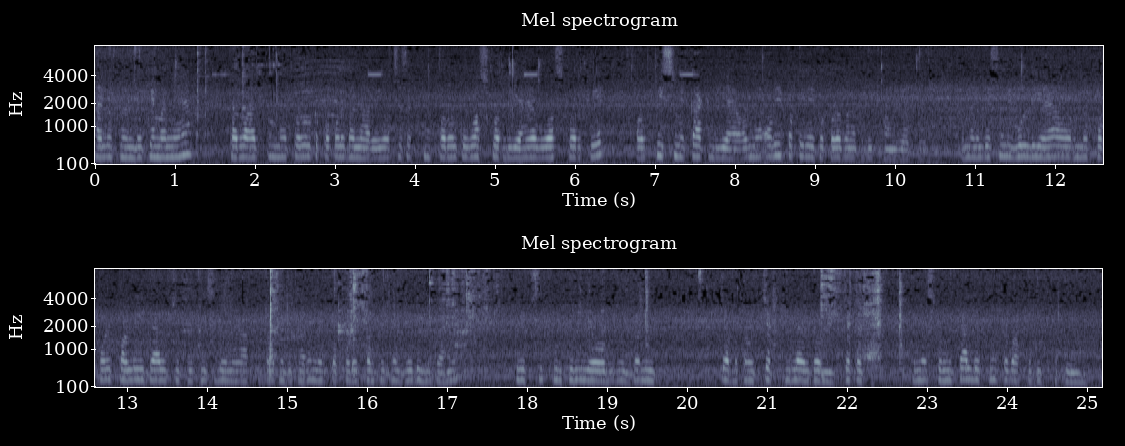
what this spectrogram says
हेलो फ्रेंड देखिए मैंने। पर आज मैं परोल के पकौड़े बना रही हूँ। अच्छे से परोल को वॉश कर लिया है वॉश करके और पीस में काट लिया है। और मैं अभी पत्ते का पकौड़े बना के दिखाऊँगी आपको। तो मैंने बेसन भी घोल लिया है और मैं पकौड़े पहले ही डाल चुकी थी, इसलिए मैं आपको बाद में दिखा रही हूँ। मेरे पकौड़े तल के एकदम रेडी हो गए हैं। क्रिप्सी कुरकुरी और एकदम, क्या बताऊँ चटकीला एकदम चटक तो मैं इसको निकाल लेती हूँ, तब आपको दिखाती हूँ।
